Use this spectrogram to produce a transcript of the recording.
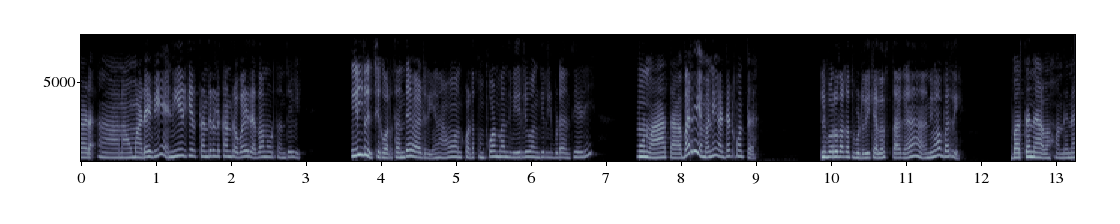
ಬೇಡ ನಾವು ಮಾಡೇವಿ. ನೀರ್ಗೀರು ತಂದಿರ್ಲಿಕ್ಕಂದ್ರೆ ವೈರಿ ಅದ ನೋಡಿ ತಂದೇವಿ. ಇಲ್ರಿ ಚಿಗೋರ್ ತಂದೆ ಬೇಡ್ರಿ ನಾವು ಒಂದು ಕೊಡ ತುಂಬ್ಕೊಂಡು ಬಂದ್ವಿ, ಇರ್ಲಿ ಹಂಗಿರ್ಲಿ ಬಿಡ ಅಂತೇಳಿ. ಹ್ಞೂ ಮಾತಾ ಬರ್ರಿ ಮನೆ ಅಡ್ಡಾಡ್ಕೊಂತ. ಇಲ್ಲಿ ಬರೋದಾಗತ್ ಬಿಡ್ರಿ ಕೆಲಸದಾಗ. ನೀವ ಬರ್ರಿ. ಬರ್ತೇನೆ ಅವ, ಒಂದಿನ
